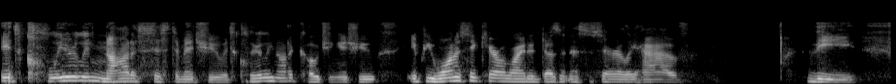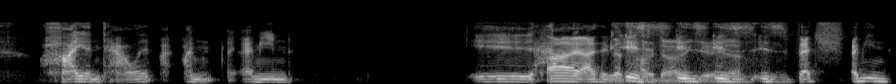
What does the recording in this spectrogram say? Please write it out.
it's clearly not a system issue. It's clearly not a coaching issue. If you want to say Carolina doesn't necessarily have the high end talent, I, I'm I, mean eh, I, I think that's is hard to argue. is is is Vetch? I mean,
